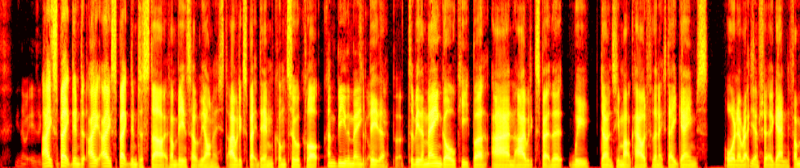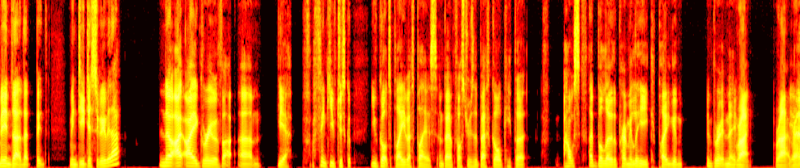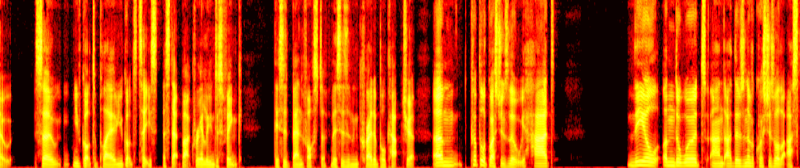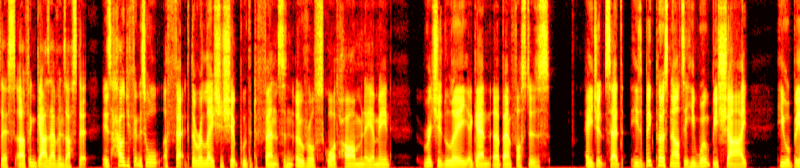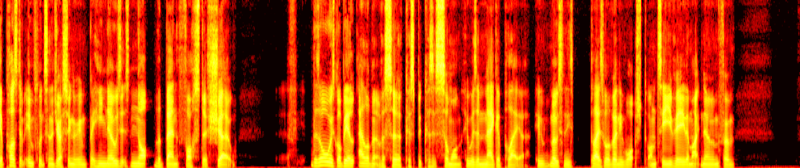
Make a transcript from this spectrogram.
I expect him to. I, I expect him to start. If I'm being totally honest, I would expect him come two o'clock and be the main to be the to be the main goalkeeper, and I would expect that we don't see Mark Howard for the next eight games or in a Wrexham yeah. shirt again. If I'm being that, that, I mean, do you disagree with that? No, I, I agree with that. Um, yeah, I think you've just got, you've got to play your best players, and Ben Foster is the best goalkeeper out like below the Premier League playing in, in Britain. Maybe. Right, right, You right. know, so you've got to play. You've got to take a step back really and just think, this is Ben Foster. This is an incredible capture. Um, couple of questions that we had. Neil Underwood and uh, was another question as well that asked this. Uh, I think Gaz Evans asked it. Is how do you think this will affect the relationship with the defence and overall squad harmony? I mean, Richard Lee again, uh, Ben Foster's agent said he's a big personality. He won't be shy. He will be a positive influence in the dressing room, but he knows it's not the Ben Foster show. There's always got to be an element of a circus because it's someone who is a mega player, who most of these players will have only watched on TV. They might know him from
